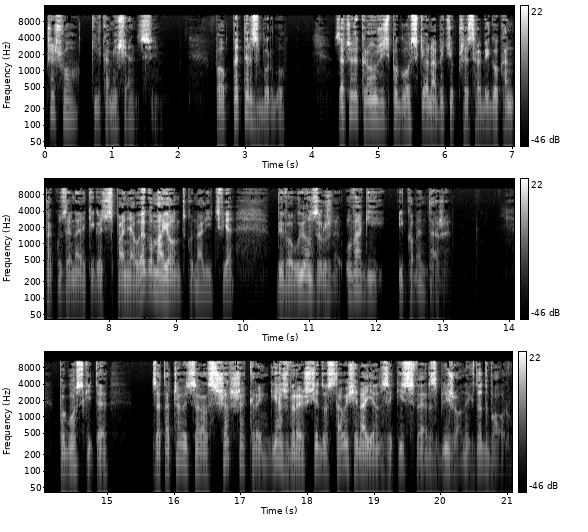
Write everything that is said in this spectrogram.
Przeszło kilka miesięcy. Po Petersburgu zaczęły krążyć pogłoski o nabyciu przez hrabiego Kantakuzena jakiegoś wspaniałego majątku na Litwie, wywołując różne uwagi i komentarze. Pogłoski te zataczały coraz szersze kręgi, aż wreszcie dostały się na języki sfer zbliżonych do dworu.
